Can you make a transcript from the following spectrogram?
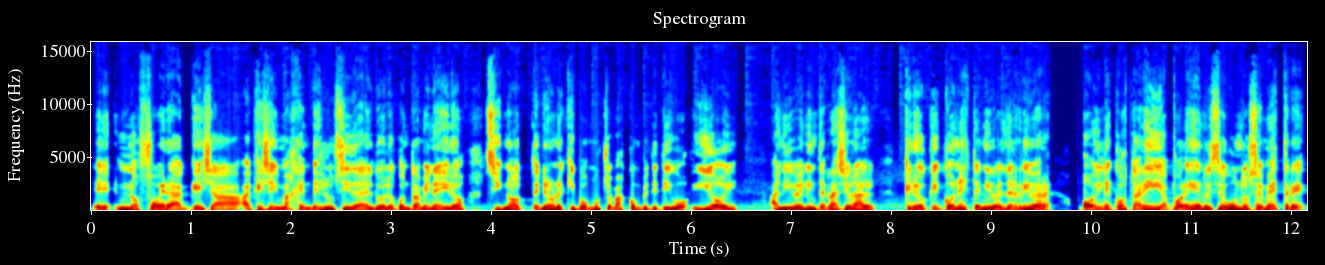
eh, no fuera aquella, aquella imagen deslucida del duelo contra Mineiro, sino tener un equipo mucho más competitivo. Y hoy, a nivel internacional, creo que con este nivel de River, hoy le costaría. Por ahí en el segundo semestre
